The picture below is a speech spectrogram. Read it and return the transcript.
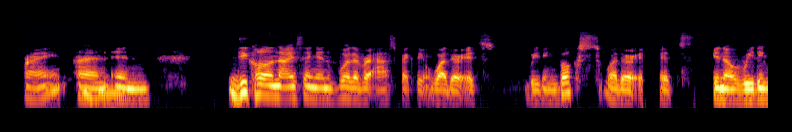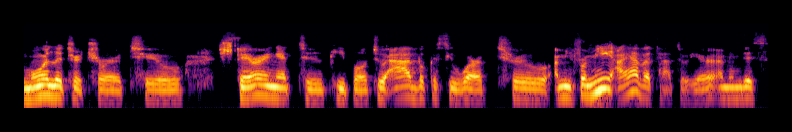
right? And mm-hmm. in decolonizing in whatever aspect, whether it's reading books, whether it's you know reading more literature, to sharing it to people, to advocacy work, to I mean, for me, I have a tattoo here. I mean, this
